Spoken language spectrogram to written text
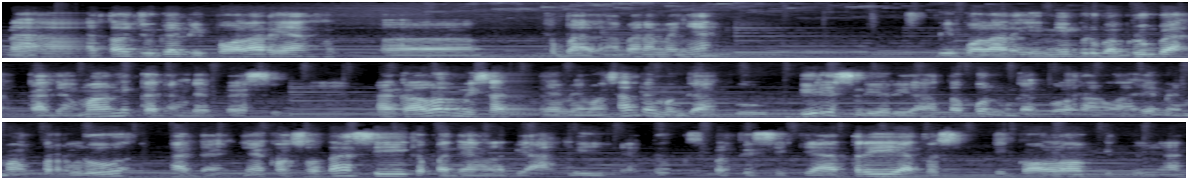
Nah atau juga bipolar ya. Uh, kebal apa namanya bipolar ini berubah-berubah kadang manik kadang depresi nah kalau misalnya memang sampai mengganggu diri sendiri ataupun mengganggu orang lain memang perlu adanya konsultasi kepada yang lebih ahli yaitu seperti psikiatri atau psikolog gitu ya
